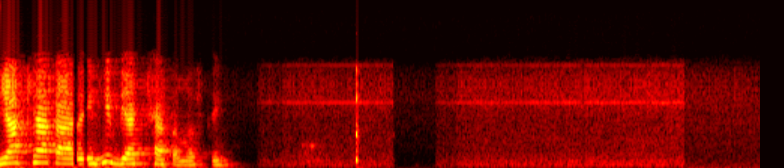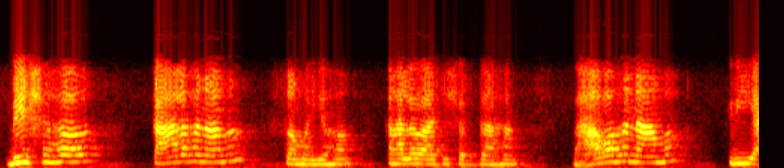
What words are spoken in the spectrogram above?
व्याख्याकारैः व्याख्यातमस्ति। देशः, कालः नाम समयः। कालवाचिशब्दाः। भावः नाम क्रिया।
